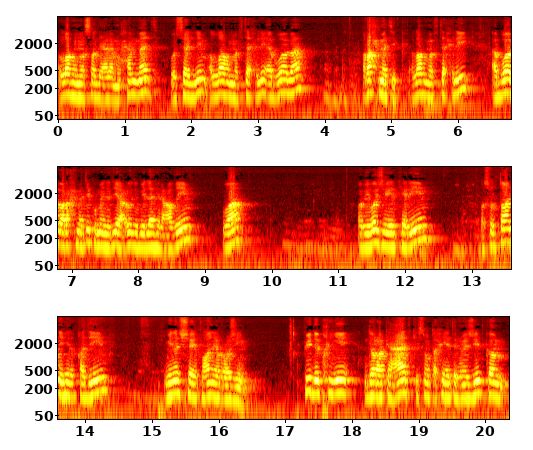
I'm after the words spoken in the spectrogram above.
Allahumma salli ala Muhammad wa sallim Allahumma ftahli abwaba rahmatik Allahumma ftahli أبواب رحمتك ومن الذي أعوذ بالله العظيم و وبوجهه الكريم وسلطانه القديم من الشيطان الرجيم puis de prier deux raka'at qui sont tahiyat al-majid comme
